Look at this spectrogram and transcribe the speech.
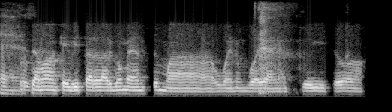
Eh, possiamo anche evitare l'argomento, ma vuoi non vuoi hai influito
